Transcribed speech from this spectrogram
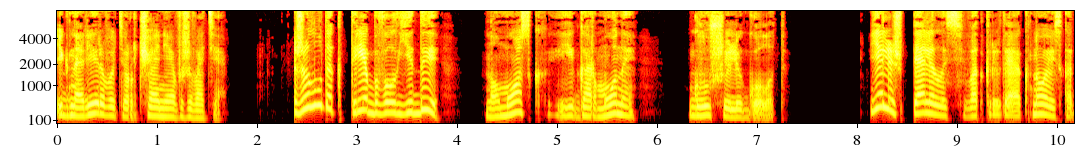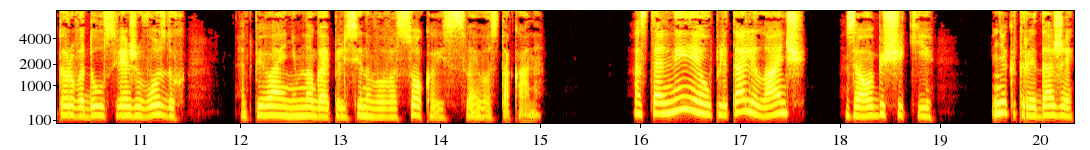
игнорировать урчание в животе. Желудок требовал еды — но мозг и гормоны глушили голод. Я лишь пялилась в открытое окно, из которого дул свежий воздух, отпивая немного апельсинового сока из своего стакана. Остальные уплетали ланч за обе щеки. Некоторые даже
